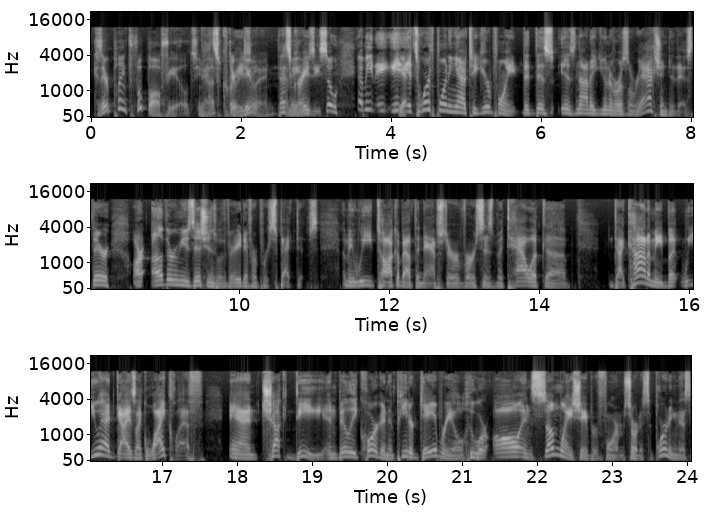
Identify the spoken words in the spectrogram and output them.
because they were playing football fields. You know, that's, what they're doing. That's I mean, crazy. So, I mean, it, it- Yeah. it's worth pointing out to your point that this is not a universal reaction to this. There are other musicians with very different perspectives. I mean, we talk about the Napster versus Metallica dichotomy, but you had guys like Wyclef and Chuck D and Billy Corgan and Peter Gabriel who were all in some way, shape, or form sort of supporting this.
